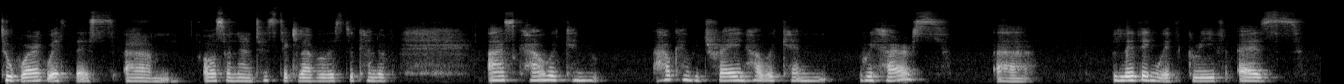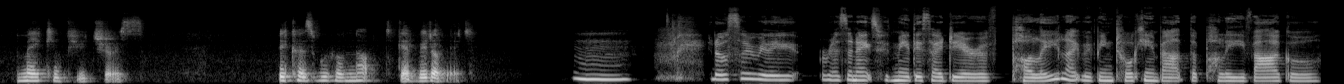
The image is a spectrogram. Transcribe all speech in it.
to work with this um, also on an artistic level is to kind of ask how we can how can we train how we can rehearse uh, living with grief as making futures because we will not get rid of it. Mm. It also really resonates with me this idea of poly, like we've been talking about the polyvagal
